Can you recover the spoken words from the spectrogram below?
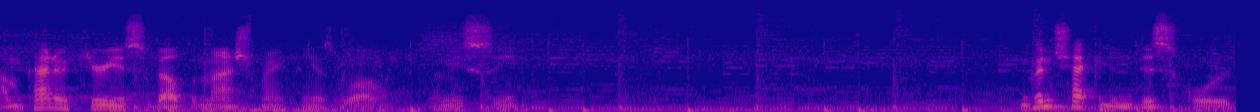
I'm kind of curious about the matchmaking as well. Let me see. I'm gonna check it in Discord.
